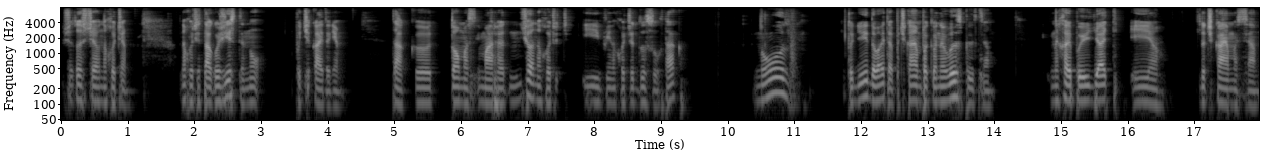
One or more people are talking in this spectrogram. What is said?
що то ще вона хоче? Вона хоче також їсти, ну, почекай тоді. Так, е, Томас і Маргарет нічого не хочуть, і він хоче досуг, так? Ну, тоді давайте почекаємо, поки вони виспляться. Нехай поїдять і дочекаємося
